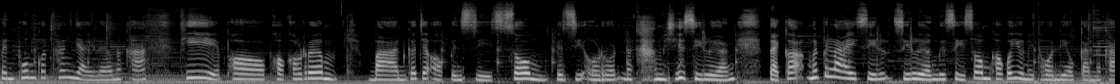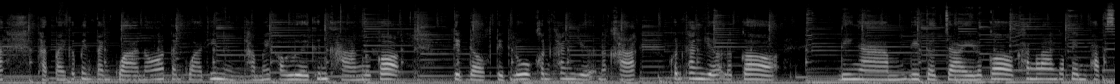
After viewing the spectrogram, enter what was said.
เป็นพุ่มค่อนข้างใหญ่แล้วนะคะ ที่พอพอเขาเริ่มบานก็จะออกเป็นสีส้ม เป็นสีโอรสนะคะ ไม่ใช่สีเหลือง แต่ก็ไม่เป็นไรสีสีเหลืองหรือสีส้มเขาก็อยู่ในโทนเดียวกันนะคะ ถัดไปก็เป็นแตงกวาเนาะแตงกวาที่หนึ่งทำให้เขาเลื้อยขึ้นค้าง แล้วก็ติดดอกติดลูกค่อนข้างเยอะนะคะ ค่อนข้างเยอะแล้วก็ ดีงาม ดีต่อใจแล้วก็ข้างล่างก็เป็นผักส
